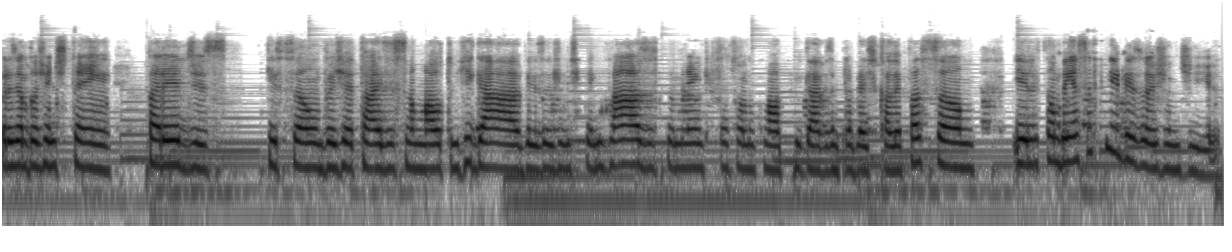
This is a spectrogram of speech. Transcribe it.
Por exemplo, a gente tem paredes que são vegetais e são auto-irrigáveis, a gente tem vasos também que funcionam com auto-irrigáveis através de calefação, e eles são bem acessíveis hoje em dia.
